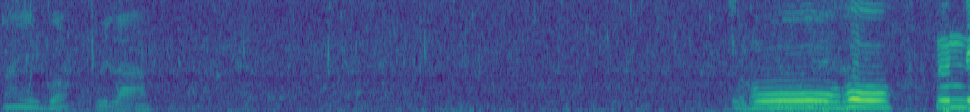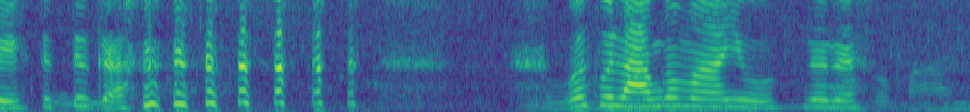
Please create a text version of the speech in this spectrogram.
มาอีกบ่คุยล่างโอ้โหนั่นดิตึกตึกๆอะ ว่าคุยลามก็มาอยู่เนั่นนะก็มาพี่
